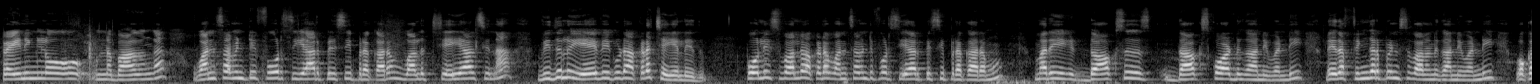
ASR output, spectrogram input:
ట్రైనింగ్లో ఉన్న భాగంగా వన్ సెవెంటీ ఫోర్ సిఆర్పిసి ప్రకారం వాళ్ళు చేయాల్సిన విధులు ఏవి కూడా అక్కడ చేయలేదు. పోలీస్ వాళ్ళు అక్కడ వన్ సెవెంటీ ఫోర్ సిఆర్పిసి ప్రకారము మరి డాగ్స్ డాగ్ స్క్వాడ్ కానివ్వండి లేదా ఫింగర్ ప్రింట్స్ వాళ్ళని కానివ్వండి ఒక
